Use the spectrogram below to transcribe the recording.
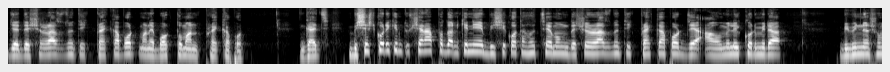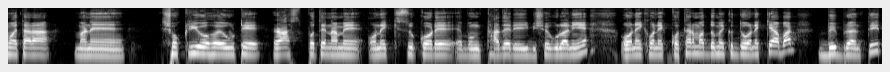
যে দেশের রাজনৈতিক প্রেক্ষাপট মানে বর্তমান প্রেক্ষাপট। গাইজ বিশেষ করে কিন্তু সেনাপ্রধানকে নিয়ে বেশি কথা হচ্ছে এবং দেশের রাজনৈতিক প্রেক্ষাপট যে আওয়ামী লীগ কর্মীরা বিভিন্ন সময় তারা মানে সক্রিয় হয়ে উঠে রাজপথে নামে অনেক কিছু করে এবং তাদের এই বিষয়গুলো নিয়ে অনেক অনেক কথার মাধ্যমে কিন্তু অনেককে আবার বিভ্রান্তির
